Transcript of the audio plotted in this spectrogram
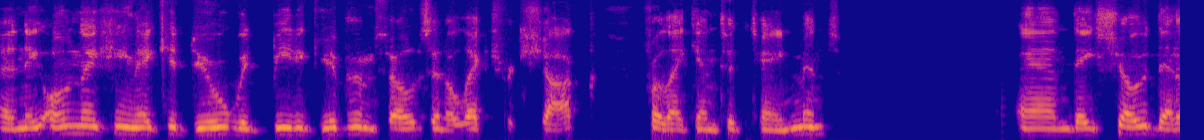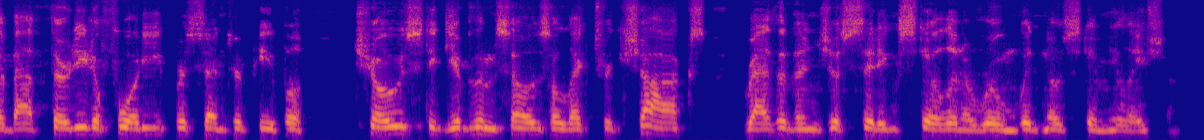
and the only thing they could do would be to give themselves an electric shock for like entertainment. And they showed that about 30 to 40 percent of people chose to give themselves electric shocks rather than just sitting still in a room with no stimulation.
